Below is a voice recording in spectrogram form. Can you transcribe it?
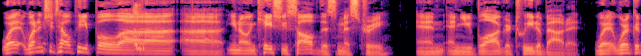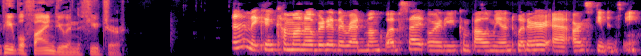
why, why, don't you tell people, uh, uh, you know, in case you solve this mystery and and you blog or tweet about it, where, where could people find you in the future? And they can come on over to the RedMonk website, or you can follow me on Twitter at rstephensme.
